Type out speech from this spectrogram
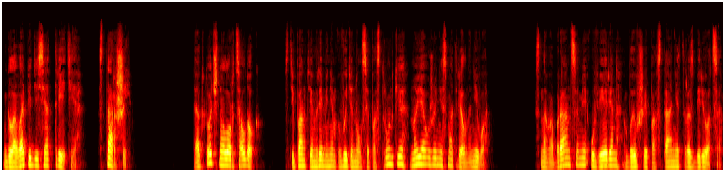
Глава 53. Старший. «Так точно, лорд Салдок». Степан тем временем вытянулся по струнке, но я уже не смотрел на него. С новобранцами, уверен, бывший повстанец разберется.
